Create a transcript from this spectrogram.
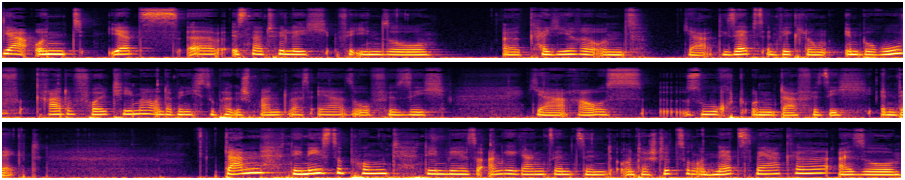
Ja, und jetzt äh, ist natürlich für ihn so äh, Karriere und ja, die Selbstentwicklung im Beruf gerade voll Thema und da bin ich super gespannt, was er so für sich ja raussucht und da für sich entdeckt. Dann der nächste Punkt, den wir so angegangen sind, sind Unterstützung und Netzwerke. Also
